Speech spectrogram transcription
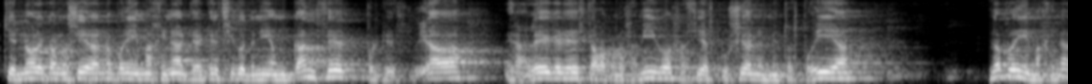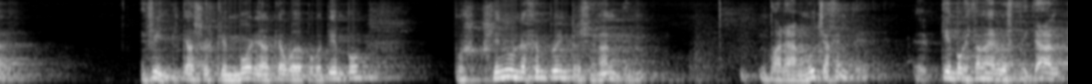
quien no le conociera no podía imaginar que aquel chico tenía un cáncer porque estudiaba, era alegre, estaba con los amigos, hacía excursiones mientras podía. No podía imaginar. En fin, el caso es que muere al cabo de poco tiempo, pues siendo un ejemplo impresionante para mucha gente. El tiempo que estaba en el hospital,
